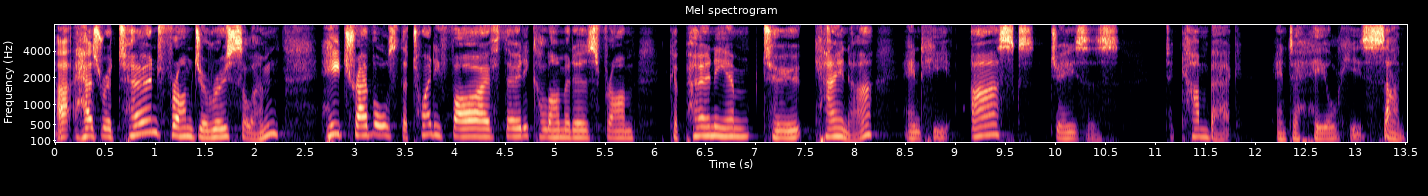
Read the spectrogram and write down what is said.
uh, has returned from Jerusalem, he travels the 25, 30 kilometres from Capernaum to Cana and he asks Jesus to come back and to heal his son.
